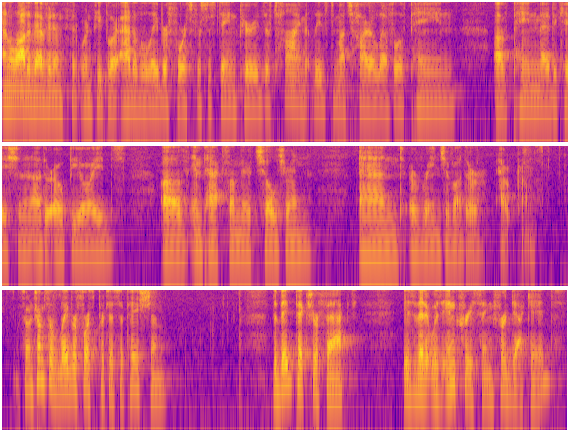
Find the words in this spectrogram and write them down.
and a lot of evidence that when people are out of the labor force for sustained periods of time, it leads to much higher level of pain, of pain medication and other opioids, of impacts on their children, and a range of other outcomes. So in terms of labor force participation, the big picture fact is that it was increasing for decades.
